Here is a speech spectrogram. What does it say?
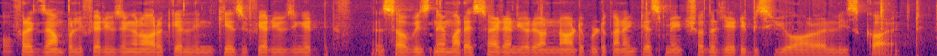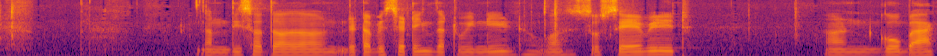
or for example if you're using an Oracle in case if you're using it service name or SID and you're not able to connect just make sure the JDBC URL is correct. And these are the database settings that we need. So save it and go back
